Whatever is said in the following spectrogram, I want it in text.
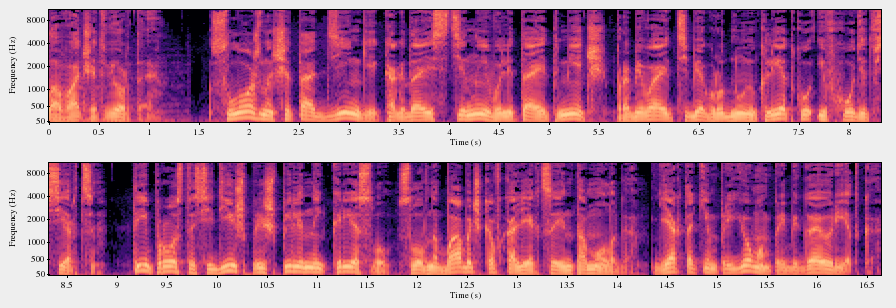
Глава четвертая. Сложно считать деньги, когда из стены вылетает меч, пробивает тебе грудную клетку и входит в сердце. Ты просто сидишь пришпиленный к креслу, словно бабочка в коллекции энтомолога. Я к таким приемам прибегаю редко.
